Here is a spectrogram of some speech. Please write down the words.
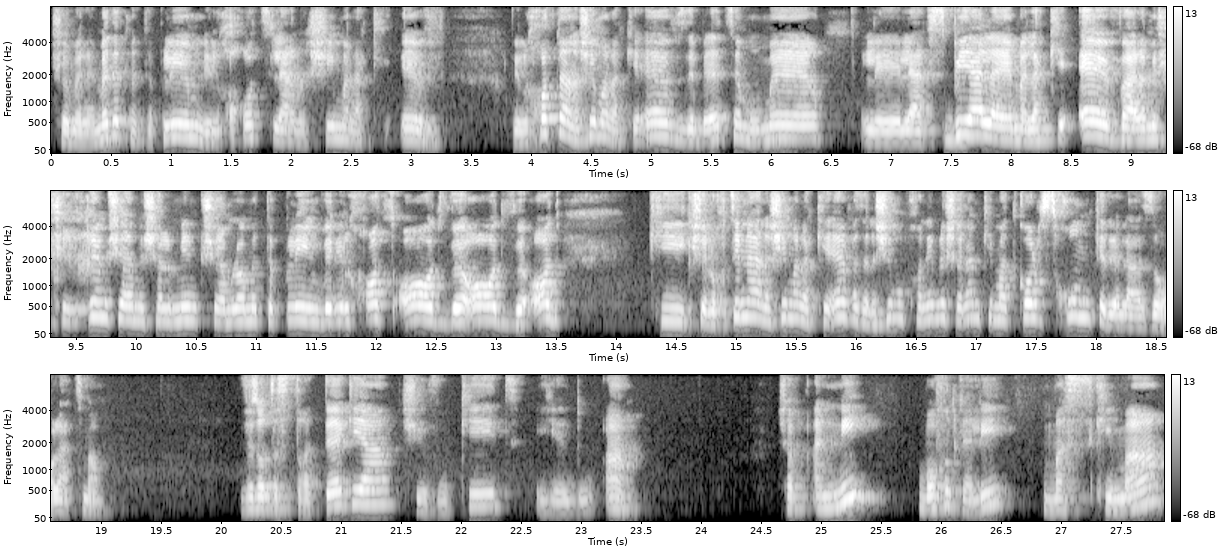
שמלמדת מטפלים ללחוץ לאנשים על הכאב. ללחוץ לאנשים על הכאב זה בעצם אומר להצביע להם על הכאב ועל המחירים שהם משלמים כשהם לא מטפלים וללחוץ עוד ועוד ועוד כי כשלוחצים לאנשים על הכאב אז אנשים מוכנים לשלם כמעט כל סכום כדי לעזור לעצמם. וזאת אסטרטגיה שיווקית ידועה. עכשיו, אני באופן כללי מסכימה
